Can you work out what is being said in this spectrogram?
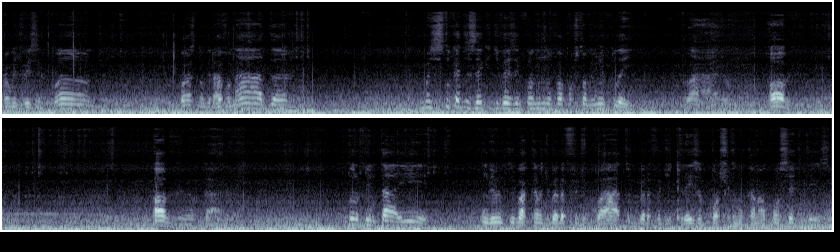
jogo de vez em quando, quase não gravo nada. Mas isso não quer dizer que de vez em quando não vá postar gameplay. Claro, óbvio. Óbvio, meu caro. Quando pintar aí um gameplay bacana de Battlefield 4, de Battlefield 3, eu posto aqui no canal com certeza.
